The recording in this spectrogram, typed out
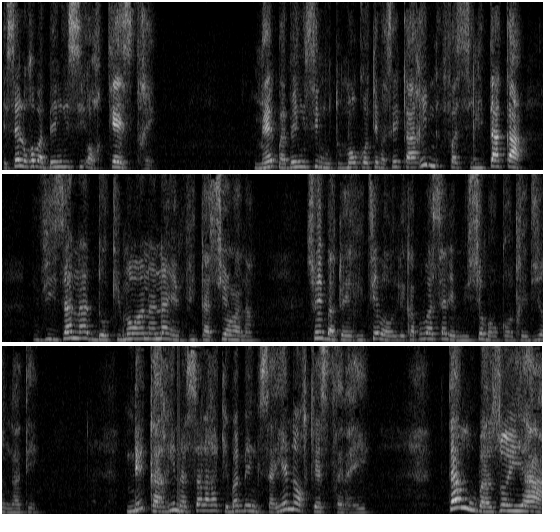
esali lokola babengisi orchestre mais babengisi motu moko te parce que karine facilitaka visa na document wana na invitation wana soki bato ya héritier bakoleka mpo basala émission bakocontredire nga te nde karine asalaka ke babengisa ye na orchestre na ye ntango bazoya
